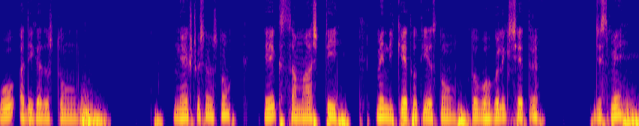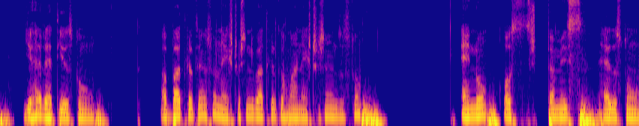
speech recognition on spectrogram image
वो अधिक है दोस्तों। नेक्स्ट क्वेश्चन दोस्तों, एक समाष्टि में निकेत होती है दोस्तों तो भौगोलिक क्षेत्र जिसमें यह रहती है दोस्तों। अब बात करते हैं दोस्तों नेक्स्ट क्वेश्चन की बात करते हैं हमारा नेक्स्ट क्वेश्चन है दोस्तों। एनो ऑस्टमिस है दोस्तों।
